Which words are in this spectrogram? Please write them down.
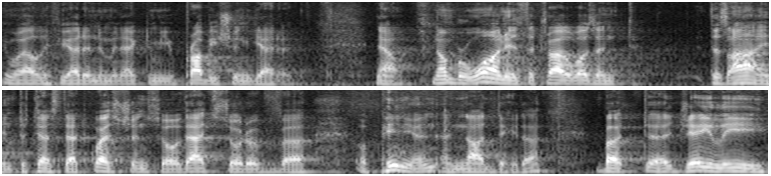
well, if you had a pneumonectomy, you probably shouldn't get it. Now, number one is the trial wasn't designed to test that question, so that's sort of uh, opinion and not data. But uh, Jay Lee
